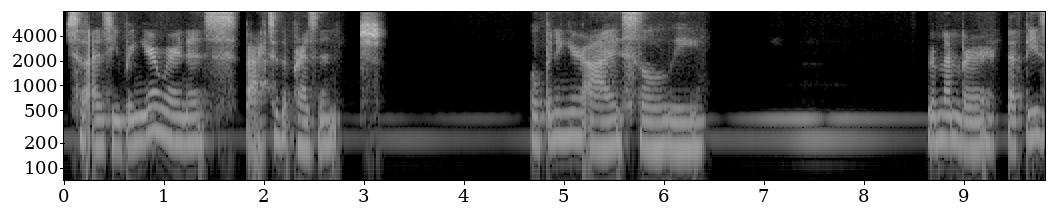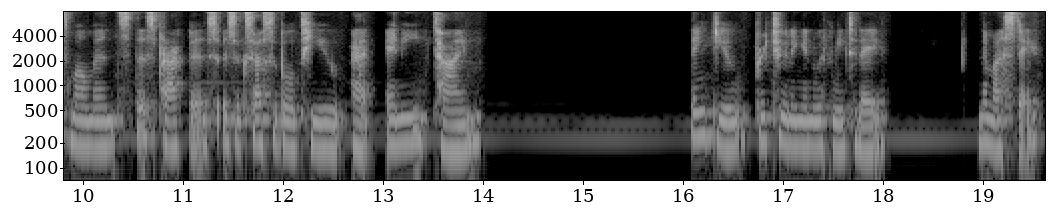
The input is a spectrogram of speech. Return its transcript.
So, as you bring your awareness back to the present, opening your eyes slowly, remember that these moments, this practice is accessible to you at any time. Thank you for tuning in with me today. Namaste.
